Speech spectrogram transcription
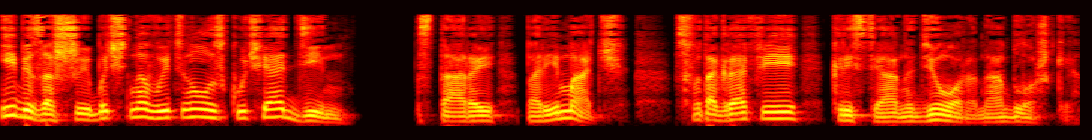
и безошибочно вытянул из кучи один, старый пари-матч, с фотографией Кристиана Диора на обложке.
